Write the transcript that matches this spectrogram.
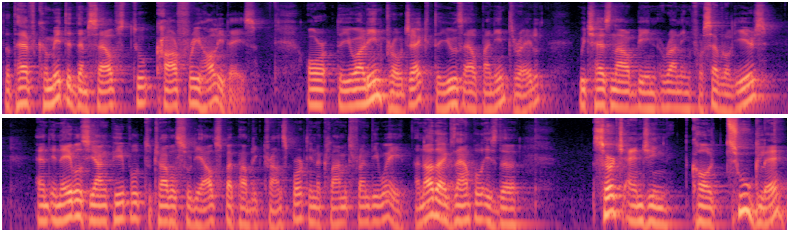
that have committed themselves to car free holidays. or the YOALIN project, the Youth Alpine Interrail, which has now been running for several years and enables young people to travel through the Alps by public transport in a climate friendly way. Another example is the search engine called Zuugle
